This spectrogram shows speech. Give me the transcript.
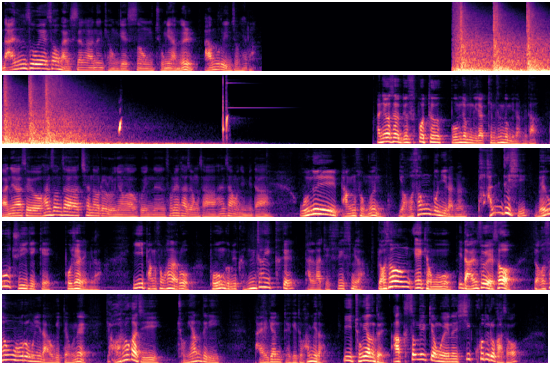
난소에서 발생하는 경계성 종양을 암으로 인정해라. 안녕하세요. 뉴스포트 보험 전문 기자 김승동 기자입니다. 안녕하세요. 한손사 채널을 운영하고 있는 손해사정사 한상훈입니다. 오늘 방송은 여성분이라면 반드시 매우 주의 깊게 보셔야 됩니다. 이 방송 하나로 보험금이 굉장히 크게 달라질 수 있습니다. 여성의 경우 이 난소에서 여성 호르몬이 나오기 때문에 여러 가지 종양들이 발견되기도 합니다. 이 종양들 악성일 경우에는 C 코드로 가서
